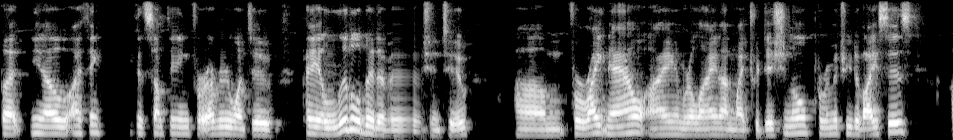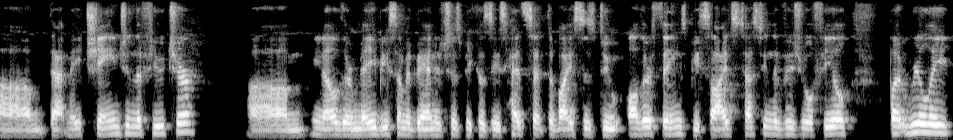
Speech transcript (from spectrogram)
But you know I think it's something for everyone to pay a little bit of attention to. Um, for right now, I am relying on my traditional perimetry devices um, that may change in the future. Um, you know, there may be some advantages because these headset devices do other things besides testing the visual field, but really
